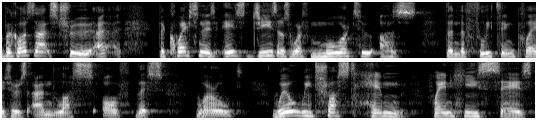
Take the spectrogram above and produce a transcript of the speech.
Because that's true, the question is, is Jesus worth more to us than the fleeting pleasures and lusts of this world? Will we trust him when he says,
